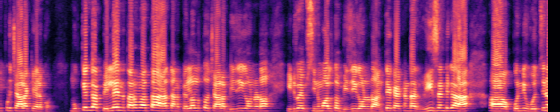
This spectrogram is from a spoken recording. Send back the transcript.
ఇప్పుడు చాలా కీలకం. ముఖ్యంగా పెళ్ళైన తర్వాత తన పిల్లలతో చాలా బిజీగా ఉండడం ఇటువైపు సినిమాలతో బిజీగా ఉండడం అంతేకాకుండా రీసెంట్గా కొన్ని వచ్చిన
